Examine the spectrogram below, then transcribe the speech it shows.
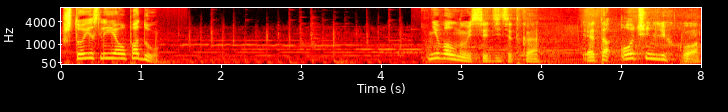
Что если я упаду? Не волнуйся, дитятка. Это очень легко.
